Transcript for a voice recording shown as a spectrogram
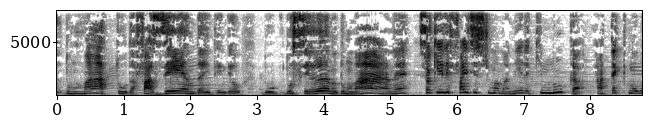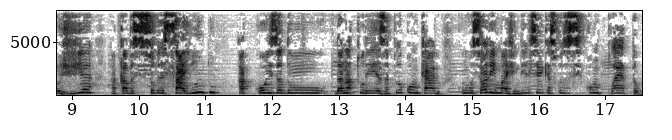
do mato, da fazenda, entendeu? Do, do, oceano, do mar, né? Só que ele faz isso de uma maneira que nunca a tecnologia acaba se sobressaindo a coisa do, da natureza. Pelo contrário, quando você olha a imagem dele, você vê que as coisas se completam.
